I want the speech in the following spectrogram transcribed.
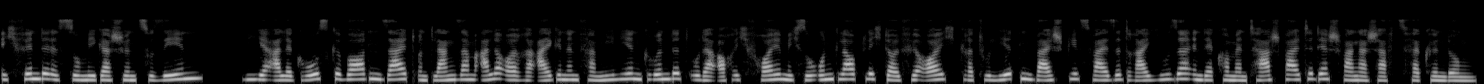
ich finde es so mega schön zu sehen, wie ihr alle groß geworden seid und langsam alle eure eigenen Familien gründet oder auch ich freue mich so unglaublich doll für euch, gratulierten beispielsweise drei User in der Kommentarspalte der Schwangerschaftsverkündung.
